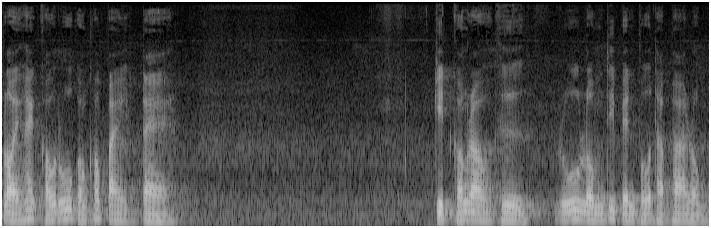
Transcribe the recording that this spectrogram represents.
ปล่อยให้เขารู้ของเขาไป แต่ กิจของเราคือรู้ลมที่เป็นโผฏฐารมณ์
